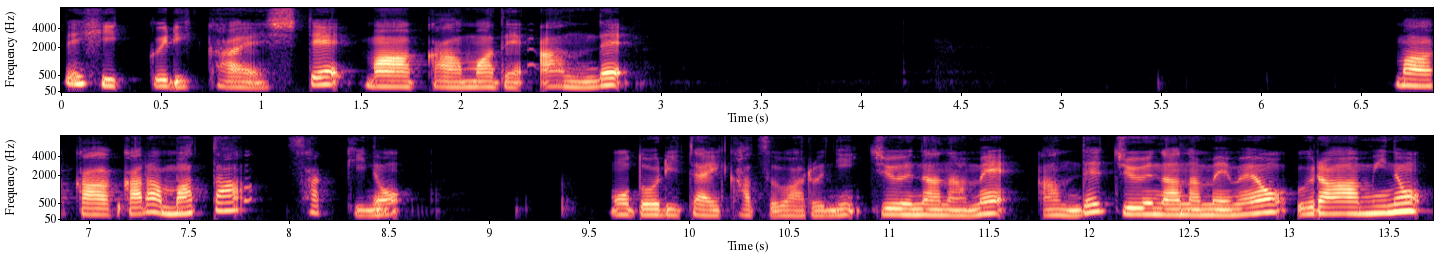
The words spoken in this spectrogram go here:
で、ひっくり返してマーカーまで編んで、マーカーからまたさっきの戻りたい数割るに17目編んで17目目を裏編みの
